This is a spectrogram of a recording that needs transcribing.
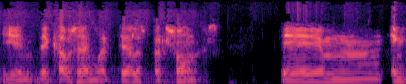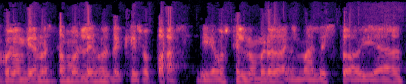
y de, causa de muerte a las personas. Em, en Colombia no estamos lejos de que eso pase. Digamos que el número de animales todavía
